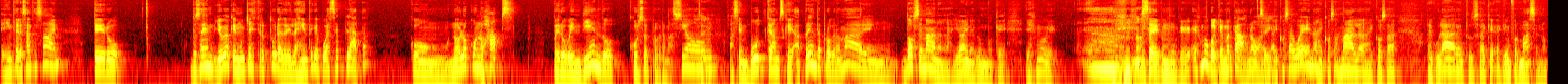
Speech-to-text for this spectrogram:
es interesante esa vaina, pero entonces yo veo que hay mucha estructura de la gente que puede hacer plata con, no lo con los apps, pero vendiendo cursos de programación, Sí. hacen bootcamps que aprende a programar en dos semanas y vaina, como que, y es como que, ah, no sé, como que es como cualquier mercado, ¿no? Hay, Sí. hay cosas buenas, hay cosas malas, hay cosas regulares, entonces hay que, hay que informarse, ¿no?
